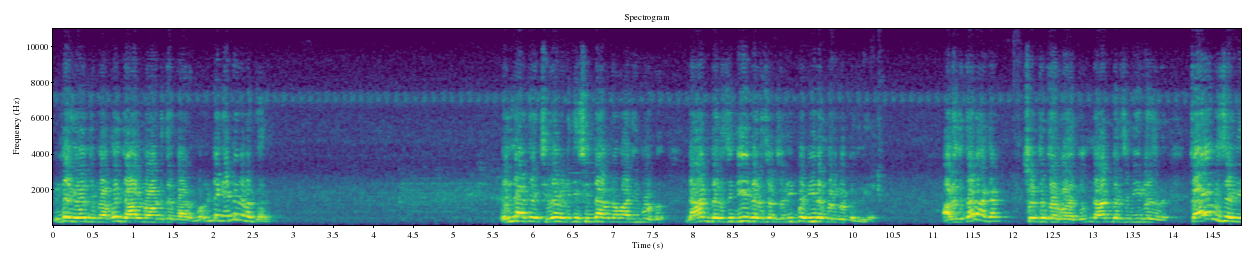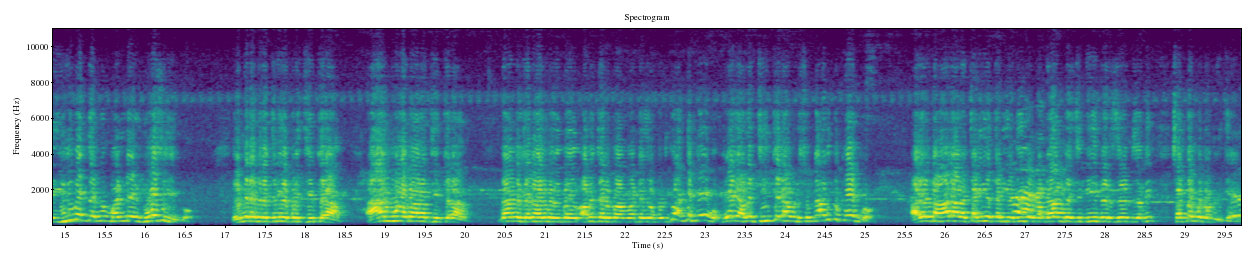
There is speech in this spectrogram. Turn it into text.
இன்றைக்கு யோசிச்சு பாருங்க ஜாழ் மாவட்டத்தை பாருங்க. இன்றைக்கு என்ன நடந்தது? எல்லாத்தையும் சிதறடிச்சு சிந்தாவினமாக்கி போட்டு நான் பெருசு நீ பெருசுன்னு சொல்லி இப்ப நீரை கொண்டு கொண்டிருக்கிறீர்கள். அதுக்கு தான் நாங்கள் சொத்து தொடர்பும் நான் பெருசு நீ பெருசு. தயவு செய்து இனிமே ரெண்டு மண்டை யோசிக்கும் எங்கட பிரச்சனையை எப்படி தீர்க்கலாம்? ஆள் மூலமாக தீர்க்கலாம். நாங்கள் ஜனாதிபதி அமைச்சர் மண்டலத்தில் கொடுத்து அந்த போவோம். போய் அதை தீர்க்கலாம்னு சொன்னா அதுக்கு போவோம். அதோட ஆளால தனிய தனிய நீங்கள் நான் பெருசு நீ பெருசுன்னு சொல்லி சட்டம் போட்டு வந்திருக்கேன்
